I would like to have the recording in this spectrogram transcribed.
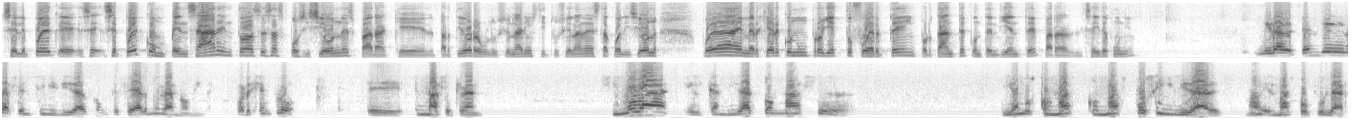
se le puede se, se, puede compensar en todas esas posiciones para que el Partido Revolucionario Institucional en esta coalición pueda emerger con un proyecto fuerte, importante, contendiente para el 6 de junio? Mira, depende de la sensibilidad con que se arme la nómina. Por ejemplo, eh, en Mazatlán, si no va el candidato más, eh, digamos, con más, con más posibilidades, el más popular,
